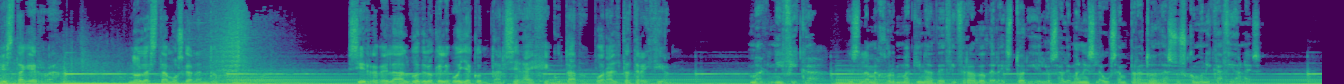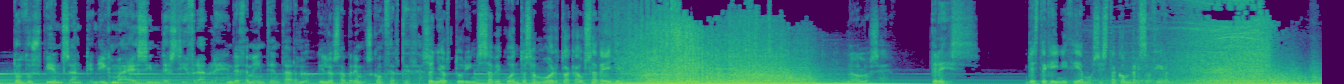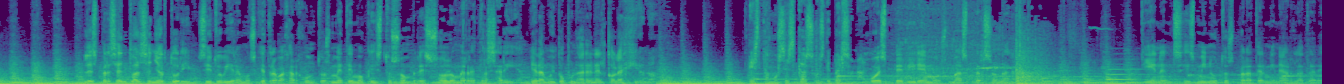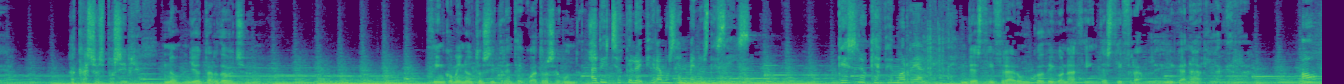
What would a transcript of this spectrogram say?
Esta guerra no la estamos ganando. Si revela algo de lo que le voy a contar, será ejecutado por alta traición. Magnífica. Es la mejor máquina de cifrado de la historia y los alemanes la usan para todas sus comunicaciones. Todos piensan que Enigma es indescifrable. Déjeme intentarlo y lo sabremos con certeza. Señor Turing, ¿sabe cuántos han muerto a causa de ella? No lo sé. Tres, desde que iniciamos esta conversación. Les presento al señor Turing. Si tuviéramos que trabajar juntos, me temo que estos hombres solo me retrasarían. Era muy popular en el colegio, ¿no? Estamos escasos de personal. Pues pediremos más personal. Tienen seis minutos para terminar la tarea. ¿Acaso es posible? No, yo tardo ocho. Cinco minutos y 34 segundos. Ha dicho que lo hiciéramos en menos de seis. ¿Qué es lo que hacemos realmente? Descifrar un código nazi indescifrable y ganar la guerra. Oh,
